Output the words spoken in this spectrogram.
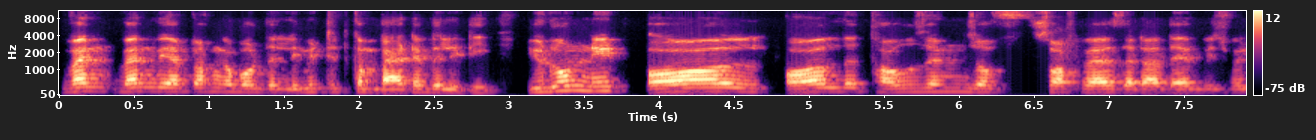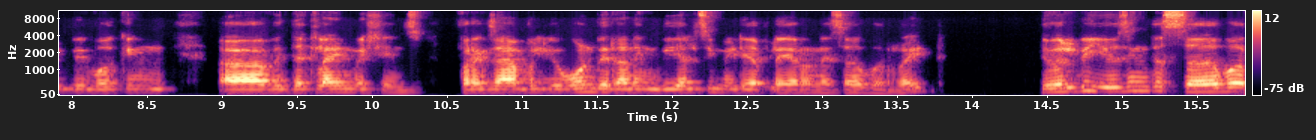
when when we are talking about the limited compatibility you don't need all all the thousands of softwares that are there which will be working uh, with the client machines for example you won't be running vlc media player on a server right? You will be using the server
